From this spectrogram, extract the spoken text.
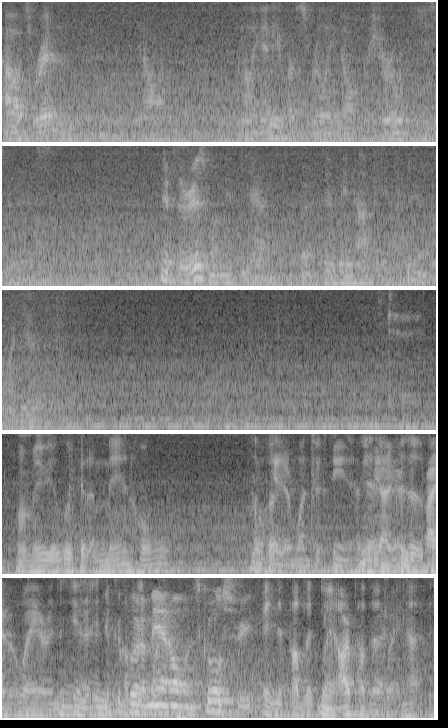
how it's written, you know. I don't think any of us really know for sure what the easement is. If there is one. Yeah, there may not be, I have no idea. Okay. Or maybe look at a manhole. up Located at- at one sixteen, it has to be Yeah, either in 'cause the of- private way or in, the- in the- in You the could put a public way. manhole in School Street. In the public way, Yeah. our public way, not the,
